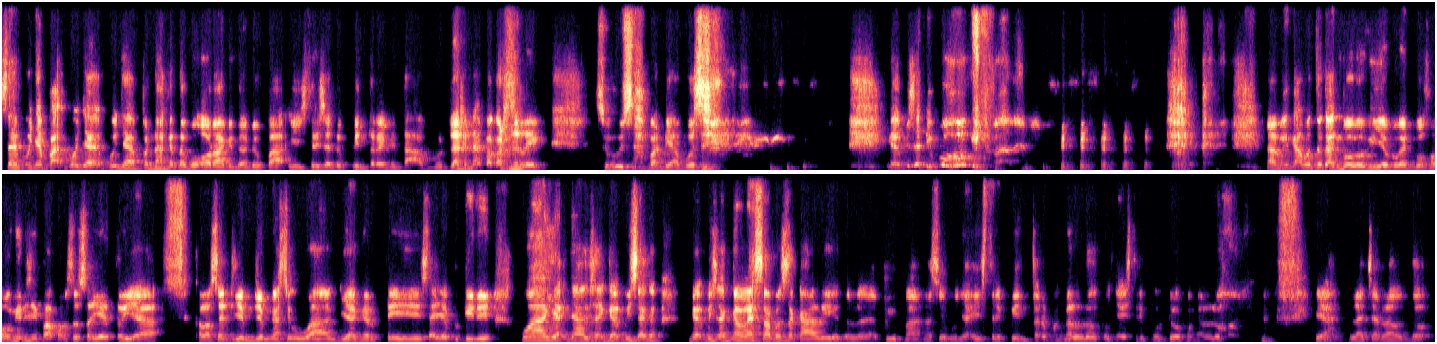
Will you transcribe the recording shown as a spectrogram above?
Saya punya Pak punya punya pernah ketemu orang gitu, aduh Pak istri satu pinter minta ampun. Lah kenapa konseling? Susah Pak dihapusi. Nggak bisa dibohongin Pak. Tapi kamu tukang bohongi ya bukan bohongin sih Pak. Maksud saya itu ya kalau saya diam-diam ngasih uang dia ngerti. Saya begini, wah kayaknya saya nggak bisa nggak bisa ngeles sama sekali itu loh. Gimana sih punya istri pinter mengeluh, punya istri bodoh mengeluh. ya belajarlah untuk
